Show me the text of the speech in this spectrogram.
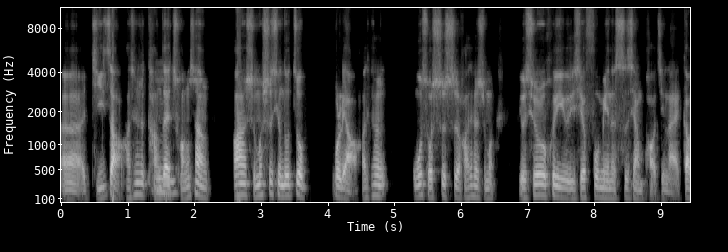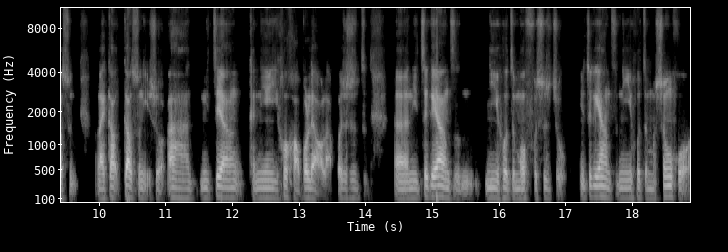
嗯、呃急躁，好像是躺在床上、嗯、啊，什么事情都做不了，好像无所事事，好像什么。有时候会有一些负面的思想跑进来，告诉你，来告告诉你说啊，你这样肯定以后好不了了，或者是，呃，你这个样子，你以后怎么服侍主？你这个样子，你以后怎么生活？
